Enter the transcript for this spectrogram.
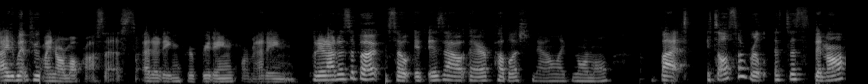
I went through my normal process editing, proofreading, formatting, put it out as a book. So it is out there, published now, like normal. But it's also re- it's a spinoff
